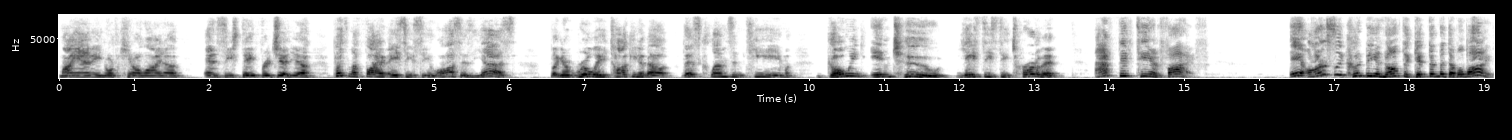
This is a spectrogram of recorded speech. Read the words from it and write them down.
Miami, North Carolina, NC State, Virginia, puts them at five ACC losses, yes, but you're really talking about this Clemson team going into the ACC tournament at 15 and 5. It honestly could be enough to get them the double bye.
